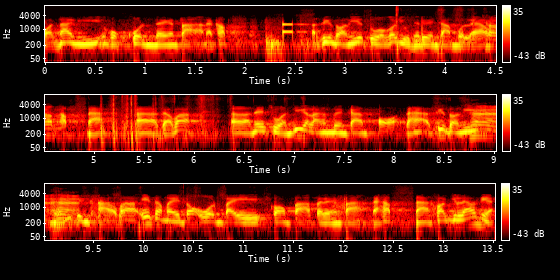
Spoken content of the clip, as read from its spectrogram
ก่อนหน้านี้ 6 คนในต่างๆนะครับ ซึ่งตอนนี้ตัวก็อยู่ในเรือนจำหมดแล้วครับนะอ่าแต่ว่าเอ่อในส่วนที่กำลังดำเนินการต่อนะฮะซึ่งตอนนี้ฮะเหมือนที่ฮะเป็นข่าวว่าเอ๊ะทำไมต้องโอนไปกองปราบไปอะไรต่างๆนะครับนะความจริงแล้วเนี่ย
